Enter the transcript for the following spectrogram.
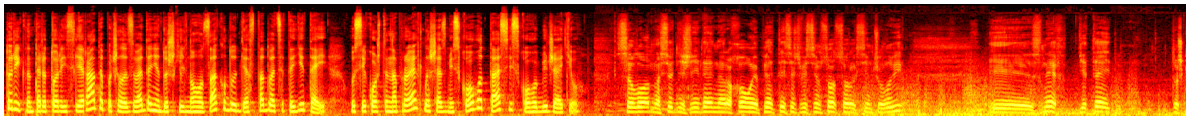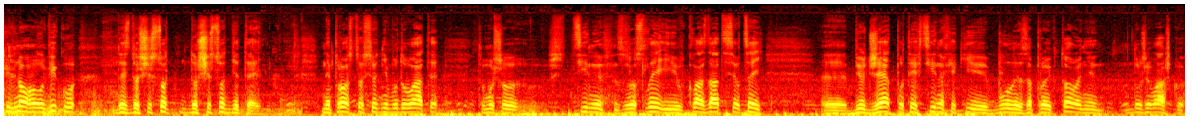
Торік на території сільради почали зведення дошкільного закладу для 120 дітей. Усі кошти на проект лише з міського та сільського бюджетів. Село на сьогоднішній день нараховує 5847 чоловік, і з них дітей дошкільного віку десь до 600, до 600 дітей. Не просто сьогодні будувати, тому що ціни зросли і вкладатися в цей е, бюджет по тих цінах, які були запроєктовані, дуже важко.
